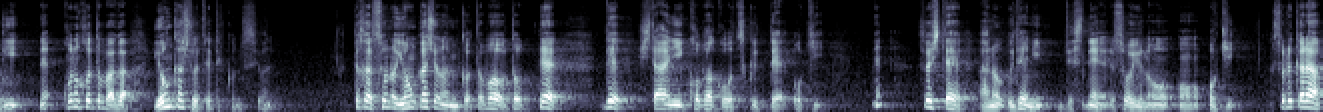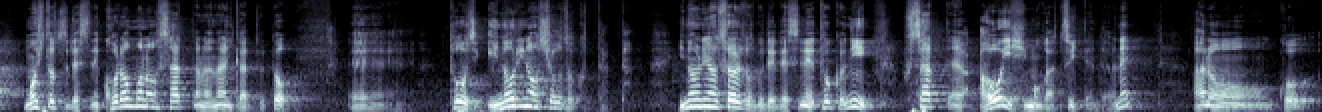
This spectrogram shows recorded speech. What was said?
り、ね、この言葉が4箇所出てくるんですよね。だからその4箇所の御言葉を取ってで額に小箱を作っておき、ね、そしてあの腕にですねそういうのを置き。それからもう一つですね衣の房っていうのは何かというと、えー、当時祈りの装束だった。祈りの装束でですね特に房って青い紐がついてんだよね。あのこう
